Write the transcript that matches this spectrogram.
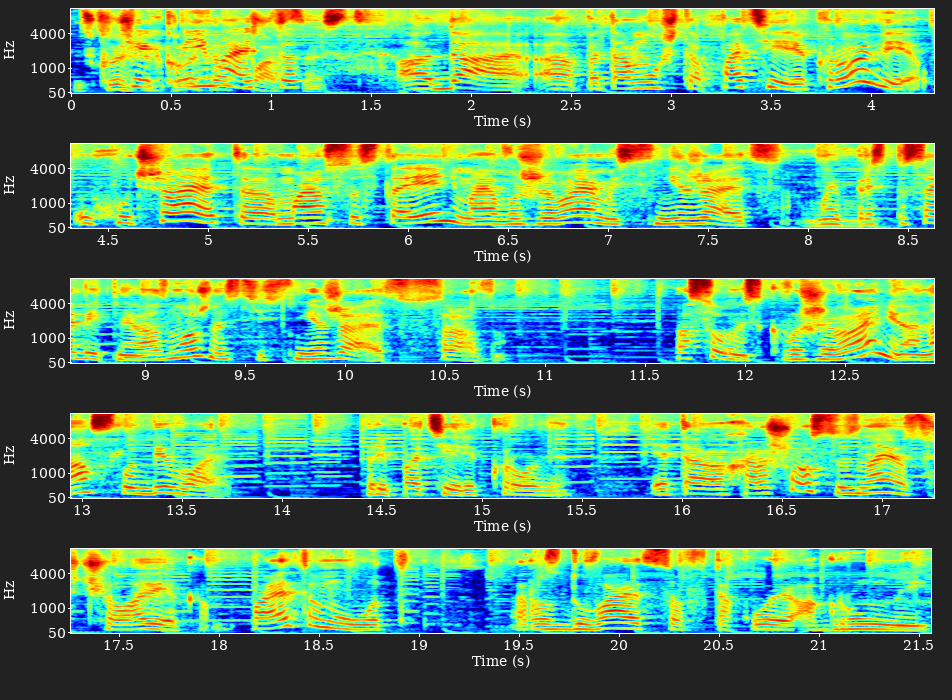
Да? кровь, Человек кровь понимает, опасность. что... А, да, а, потому что потеря крови ухудшает а, мое состояние, моя выживаемость снижается. Угу. Мои приспособительные возможности снижаются сразу. Способность к выживанию, она ослабевает при потере крови. Это хорошо осознается человеком. Поэтому вот раздувается в такой огромный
